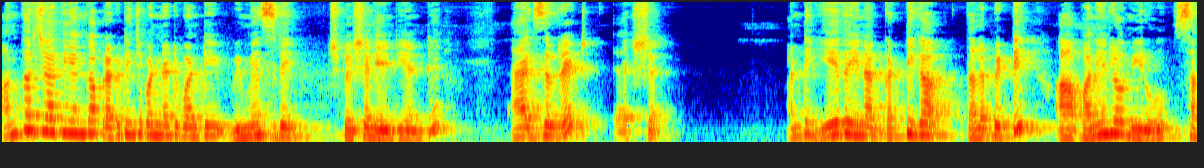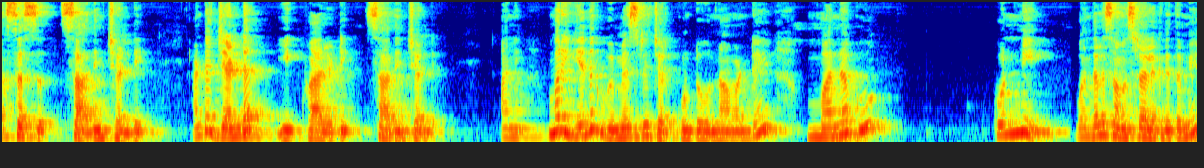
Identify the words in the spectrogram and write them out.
అంతర్జాతీయంగా ప్రకటించబడినటువంటి విమెన్స్ డే స్పెషల్ ఏంటి అంటే యాక్సలరేట్ యాక్షన్. అంటే ఏదైనా గట్టిగా తలపెట్టి ఆ పనిలో మీరు సక్సెస్ సాధించండి. అంటే జెండర్ ఈక్వాలిటీ సాధించండి అని. మరి ఎందుకు విమెన్స్ డే జరుపుకుంటూ ఉన్నామంటే మనకు కొన్ని వందల సంవత్సరాల క్రితమే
